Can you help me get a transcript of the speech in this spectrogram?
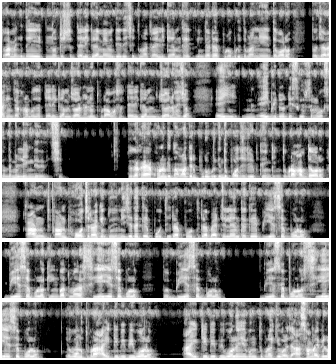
তো আমি কিন্তু এই নোটিশটা টেলিগ্রামে আমি দিয়ে দিচ্ছি, তোমরা টেলিগ্রাম থেকে কিন্তু এটা পুরোপুরি তোমরা নিয়ে নিতে পারো। তো যারা কিন্তু এখনও পর্যন্ত টেলিগ্রাম জয়েন হয়নি, তোমরা অবশ্যই টেলিগ্রাম জয়েন হয়েছো এই এই ভিডিও ডিসক্রিপশন বক্সে কিন্তু আমি লিঙ্ক দিয়ে দিচ্ছি। তো দেখো, এখন কিন্তু আমাদের পুরোপুরি কিন্তু পজিটিভ থিঙ্কিং তোমরা ভাবতে পারো। কারণ কারণ ফৌজরা কিন্তু নিজে থেকে প্রতিটা প্রতিটা ব্যাটালিয়ন থেকে বিএসএফ বলো বিএসএফ বলো কিংবা তোমরা সিআইএসএফ বলো, তো বিএসএফ বলো বিএসএফ বলো সিআইএসএফ বলো এবং তোমরা আইটিবিপি বলো আইটিবিপি বলো এবং তোমরা কী বলো যে আসাম রাইফেল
